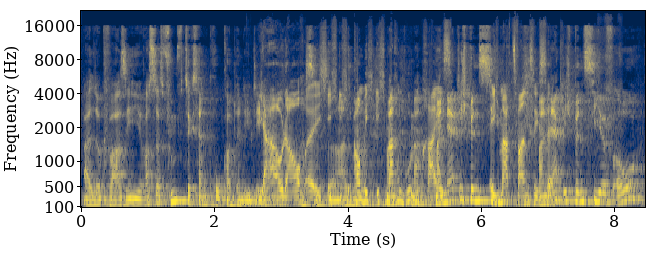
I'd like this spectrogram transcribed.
Also quasi, was ist das? 50 Cent pro Content-Idee? Ja, oder auch, Das äh, ich, ich, also komm, man- ich, ich man- mache einen guten man, Preis. Man merkt, ich bin ich mache 20 Man Cent. merkt, ich bin CFO,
